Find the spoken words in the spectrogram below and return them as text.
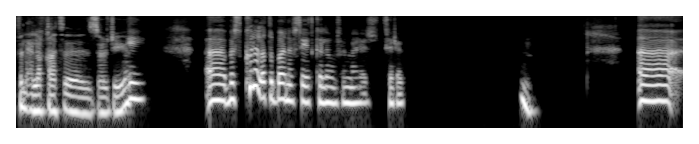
في العلاقات الزوجية؟ إيه. آه بس كل الأطباء النفسية يتكلمون في ال marriage therapy آه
